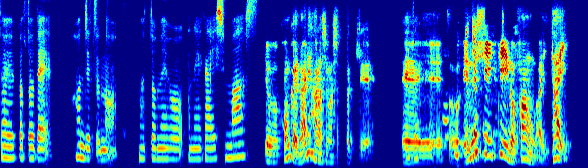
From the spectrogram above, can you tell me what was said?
ということで、本日のまとめをお願いします。今回何話しましたっけ？えっと、NCT のファンは痛い。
